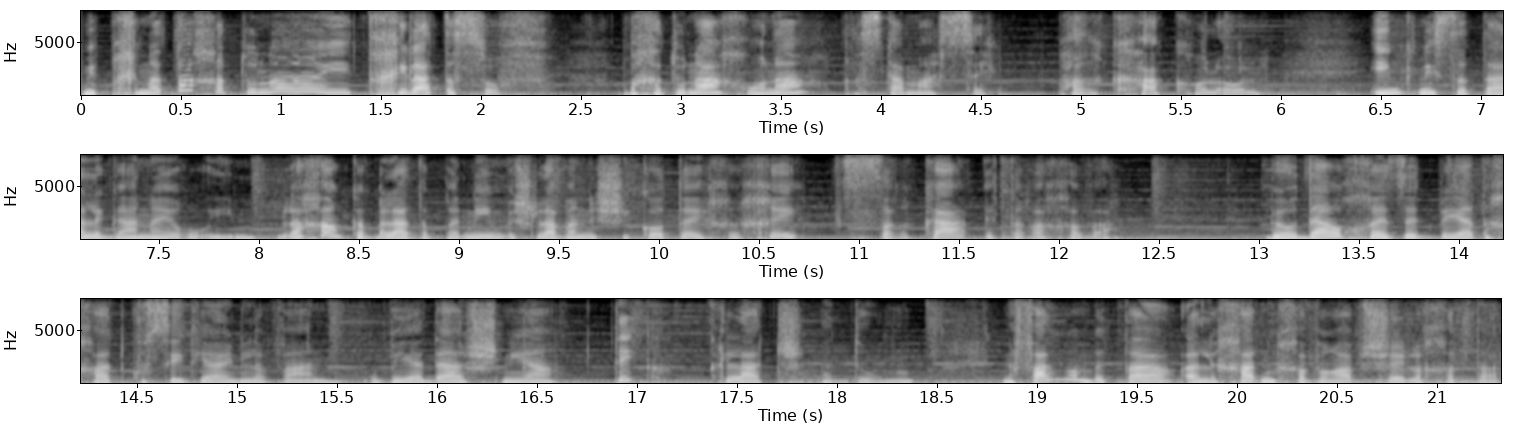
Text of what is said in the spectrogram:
מבחינתה חתונה היא תחילת הסוף. בחתונה האחרונה עשתה מעשה. פרקה כל עול. עם כניסתה לגן האירועים, לאחר קבלת הפנים ושלב הנשיקות ההכרחי, סרקה את הרחבה. בעודה אוחזת ביד אחת כוסית יין לבן, ובידה השנייה תיק קלאץ' אדום, נפל מבטה על אחד מחבריו של החתן.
